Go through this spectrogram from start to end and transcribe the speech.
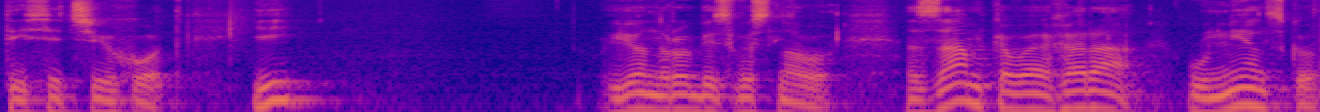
тысячи год. І ён робіць выснову. Замкавая гора у менску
